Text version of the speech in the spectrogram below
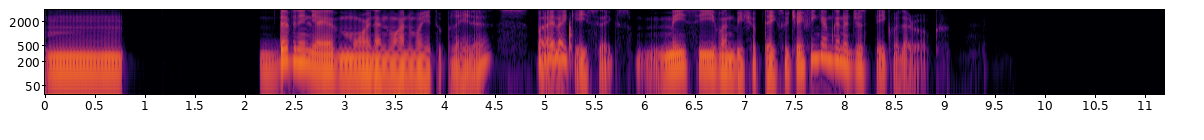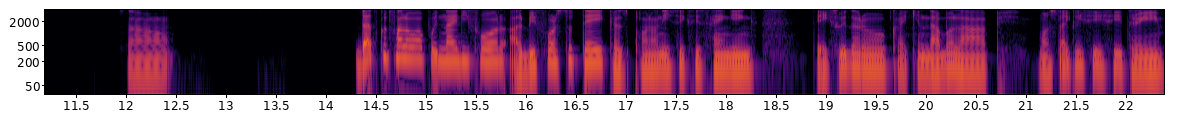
Mm, definitely, I have more than one way to play this, but I like a6. May see even bishop takes, which I think I'm gonna just take with a rook. So that could follow up with knight d4. I'll be forced to take because pawn on e6 is hanging. Takes with the rook. I can double up. Most likely cc3.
